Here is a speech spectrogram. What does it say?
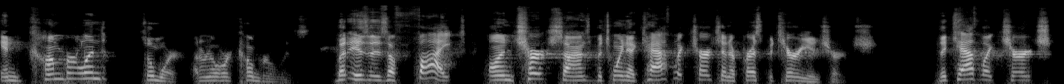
in Cumberland, somewhere. I don't know where Cumberland is. But it is a fight on church signs between a Catholic church and a Presbyterian church. The Catholic church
